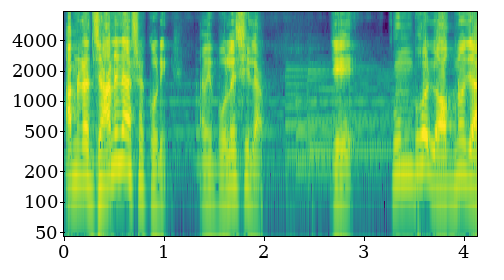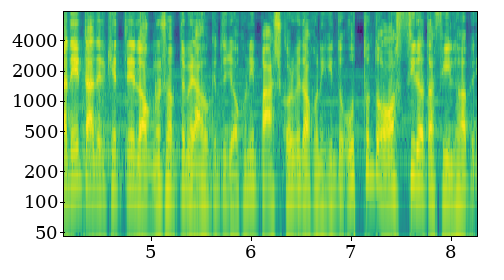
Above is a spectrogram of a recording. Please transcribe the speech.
আপনারা জানেন, আশা করি, আমি বলেছিলাম যে কুম্ভ, লগ্ন যাদের, তাদের ক্ষেত্রে লগ্ন সপ্তমে রাহু কিন্তু যখনই পাশ করবে, তখনই কিন্তু অত্যন্ত অস্থিরতা ফিল হবে।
